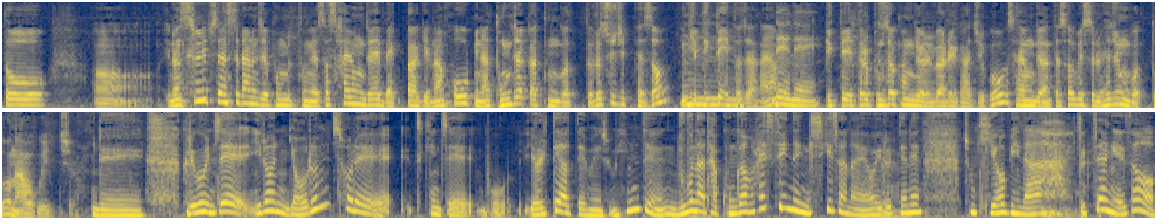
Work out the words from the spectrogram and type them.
또 어, 이런 슬립 센스라는 제품을 통해서 사용자의 맥박이나 호흡이나 동작 같은 것들을 수집해서 이게 빅데이터잖아요. 음. 네네. 빅데이터를 분석한 결과를 가지고 사용자한테 서비스를 해주는 것도 나오고 있죠. 네. 그리고 이제 이런 여름철에 특히 이제 뭐 열대야 때문에 좀 힘든 누구나 다 공감을 할 수 있는 시기잖아요. 이럴 네. 때는 좀 기업이나 직장에서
